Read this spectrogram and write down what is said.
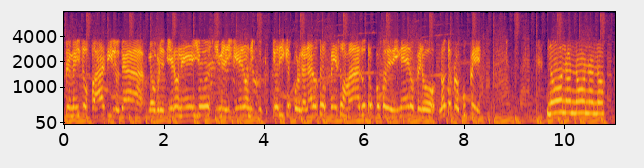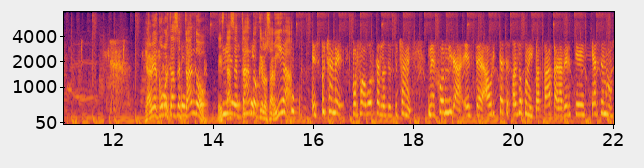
se me hizo fácil, o sea, me ofrecieron ellos y me dijeron, y pues yo dije por ganar otro peso más, otro poco de dinero, pero no te preocupes. no, no, no, no, no. Ya ve cómo está aceptando. Está Mire, aceptando mire, que lo sabía. Escúchame, por favor, Carlos, escúchame. Mejor, mira, este, ahorita te paso con mi papá para ver qué, qué hacemos.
